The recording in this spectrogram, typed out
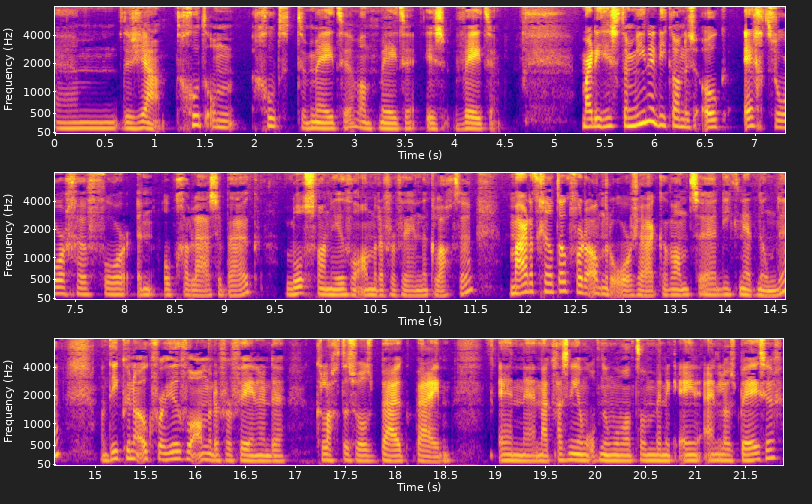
Um, dus ja, goed om goed te meten, want meten is weten. Maar die histamine die kan dus ook echt zorgen voor een opgeblazen buik. Los van heel veel andere vervelende klachten. Maar dat geldt ook voor de andere oorzaken want, uh, die ik net noemde. Want die kunnen ook voor heel veel andere vervelende klachten, zoals buikpijn. En uh, nou, ik ga ze niet allemaal opnoemen, want dan ben ik eindeloos bezig.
